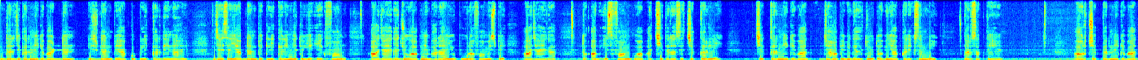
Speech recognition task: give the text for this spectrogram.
दर्ज करने के बाद डन इस डन पे आपको क्लिक कर देना है। जैसे ही आप डन पे क्लिक करेंगे तो ये एक फॉर्म आ जाएगा। जो आपने भरा है, ये पूरा फॉर्म इस पे आ जाएगा। तो अब इस फॉर्म को आप अच्छी तरह से चेक कर लें। चेक करने के बाद जहाँ पे भी गलती हो तो अभी आप करेक्शन भी कर सकते हैं। और चेक करने के बाद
